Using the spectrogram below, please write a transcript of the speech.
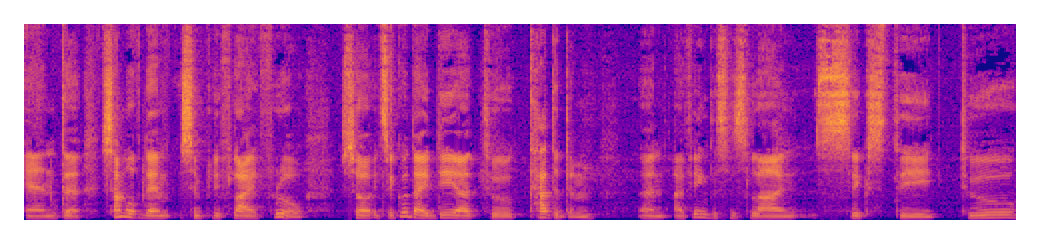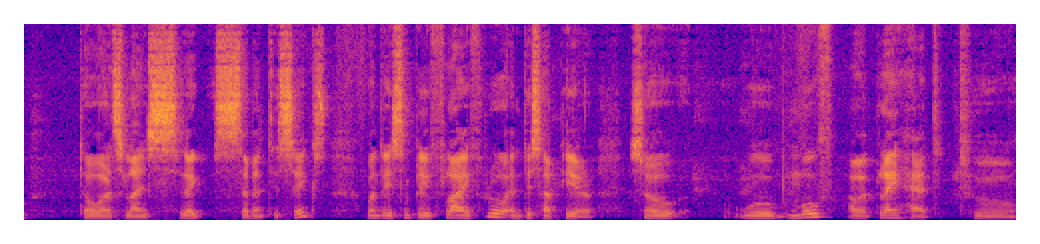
and uh, some of them simply fly through. So it's a good idea to cut them, and I think this is line 62 towards line 76 when they simply fly through and disappear. So we'll move our playhead to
